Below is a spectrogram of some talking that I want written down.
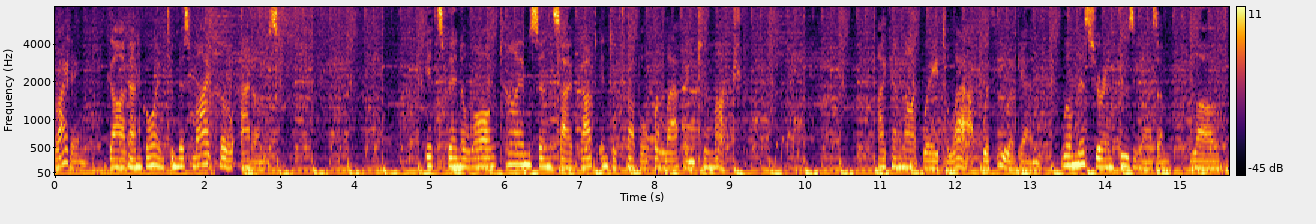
writing, God I'm going to miss my co-Adams. It's been a long time since I've got into trouble for laughing too much. I cannot wait to laugh with you again, we'll miss your enthusiasm, love,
